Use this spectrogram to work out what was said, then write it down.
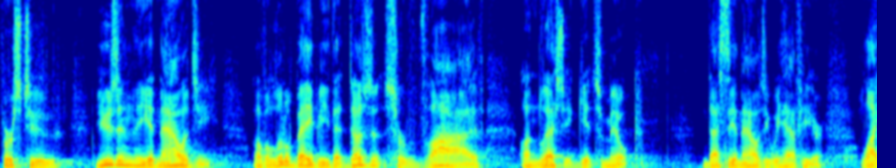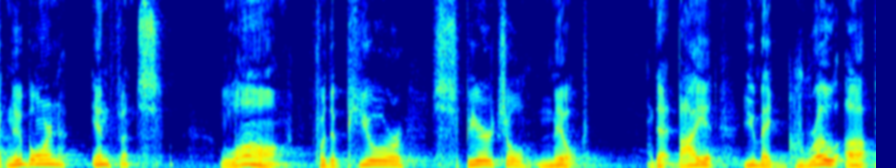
verse 2, using the analogy of a little baby that doesn't survive unless it gets milk. That's the analogy we have here. Like newborn infants long for the pure spiritual milk, that by it you may grow up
